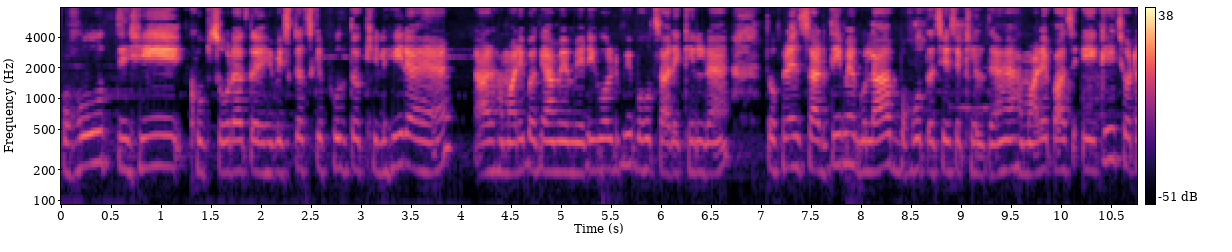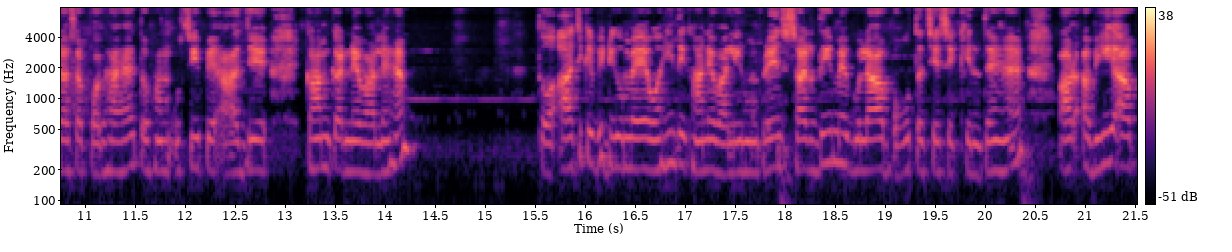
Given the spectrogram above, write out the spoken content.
बहुत ही खूबसूरत हिबिस्कस के फूल तो खिल ही रहे हैं। और हमारे बगिया में मेरी गोल्ड भी बहुत सारे खिल रहे हैं। तो फ्रेंड्स, सर्दी में गुलाब बहुत अच्छे से खिलते हैं। हमारे पास एक ही छोटा सा पौधा है तो हम उसी पे आज काम करने वाले हैं। तो आज के वीडियो में वहीं दिखाने वाली हूँ फ्रेंड्स, सर्दी में गुलाब बहुत अच्छे से खिलते हैं और अभी आप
